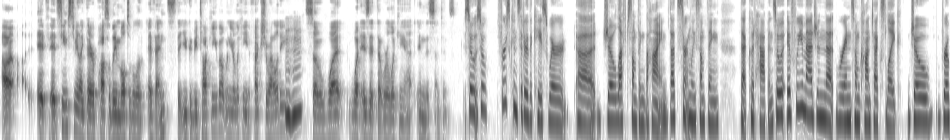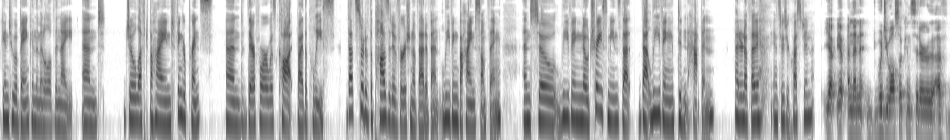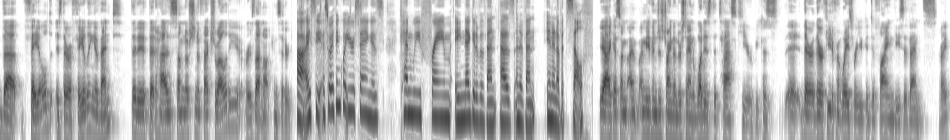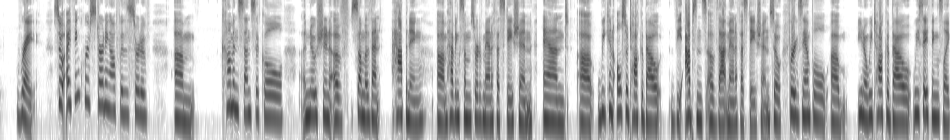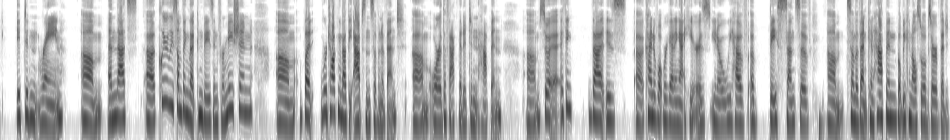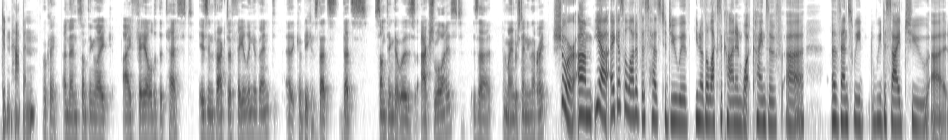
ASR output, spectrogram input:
Uh, it, it seems to me like there are possibly multiple events that you could be talking about when you're looking at factuality. Mm-hmm. So what what is it that we're looking at in this sentence? So so first consider the case where uh, Joe left something behind. That's certainly something that could happen. So if we imagine that we're in some context like Joe broke into a bank in the middle of the night and Joe left behind fingerprints and therefore was caught by the police. That's sort of the positive version of that event, leaving behind something. And so leaving no trace means that that leaving didn't happen. I don't know if that answers your question. Yep, yep. And then would you also consider a, that failed? Is there a failing event that it that has some notion of factuality, or is that not considered? Ah, I see. So I think what you're saying is, can we frame a negative event as an event in and of itself? Yeah, I guess I'm I'm, I'm even just trying to understand what is the task here because uh, there there are a few different ways where you could define these events, right? Right. So I think we're starting off with a sort of um, commonsensical uh, notion of some event happening um, having some sort of manifestation. And uh, we can also talk about the absence of that manifestation. So, for example, um, you know, we talk about, we say things like, it didn't rain. Um, and that's uh, clearly something that conveys information. Um, but we're talking about the absence of an event um, or the fact that it didn't happen. Um, so I, I, think that is uh, kind of what we're getting at here is, you know, we have a base sense of um, some event can happen, but we can also observe that it didn't happen. Okay. And then something like I failed the test is in fact a failing event uh, because that's that's something that was actualized. Is that am I understanding that right? Sure. Um, yeah, I guess a lot of this has to do with you know the lexicon and what kinds of uh, events we we decide to uh,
